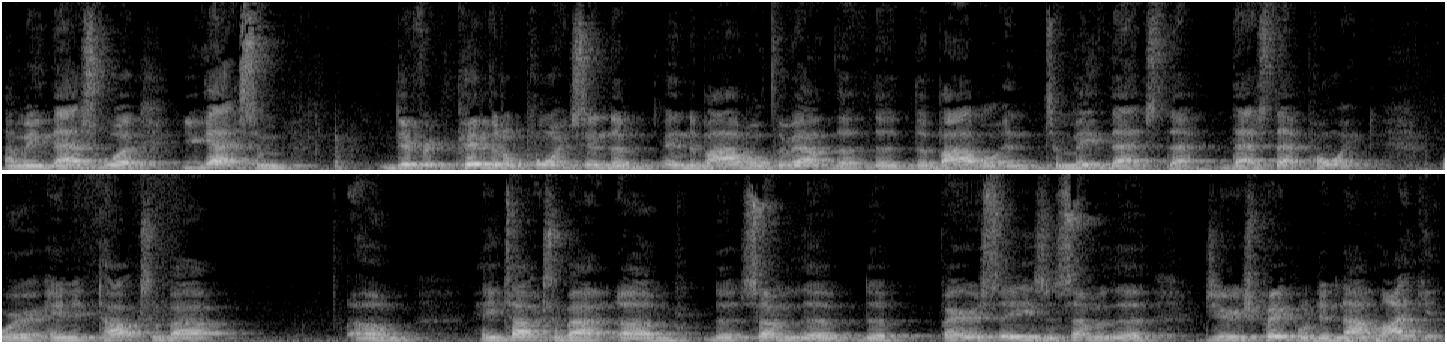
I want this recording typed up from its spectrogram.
I mean, that's what you got some different pivotal points in the in the Bible throughout the, the, the Bible, and to me, that's that that's that point where and it talks about um, he talks about um, the, some of the the Pharisees and some of the Jewish people did not like it.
